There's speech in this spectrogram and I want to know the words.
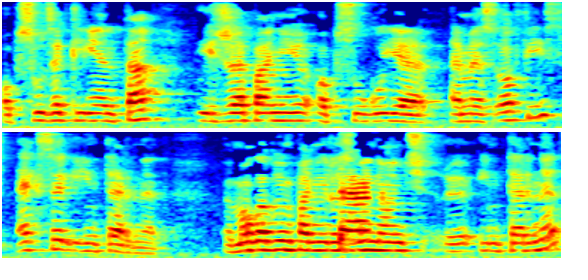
obsłudze klienta i że Pani obsługuje MS Office, Excel i Internet. Mogłaby mi Pani Tak. rozwinąć e, Internet?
